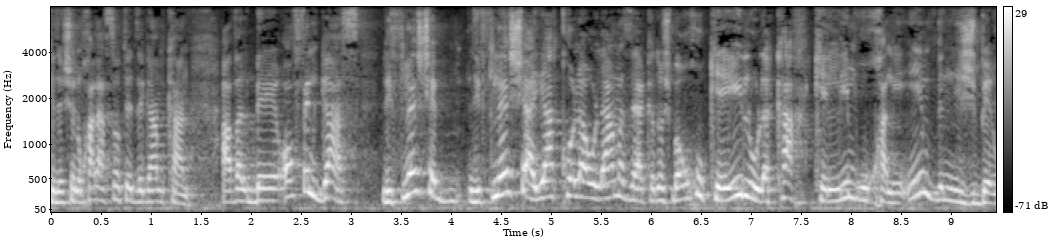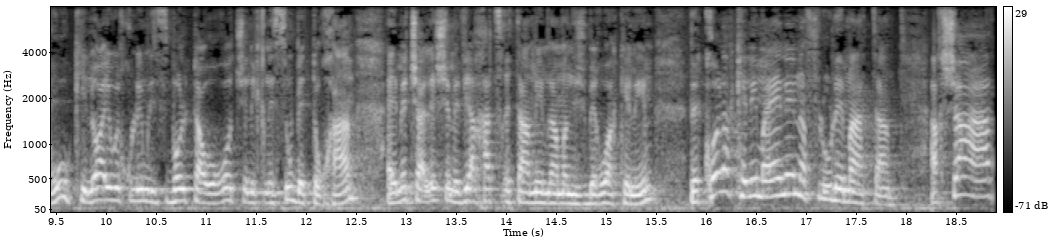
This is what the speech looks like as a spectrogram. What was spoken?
כדי שנוכל לעשות את זה גם כאן. אבל באופן גס, לפני, ש... לפני שהיה כל העולם הזה, הקדוש ברוך הוא כאילו לקח כלים רוחניים ונשברו, כי לא היו יכולים לסבול את האורות שנכנסו בתוכם. האמת שהלשם מביא 11 טעמים למה נשברו הכלים, וכל הכלים האלה נפלו למטה. עכשיו,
